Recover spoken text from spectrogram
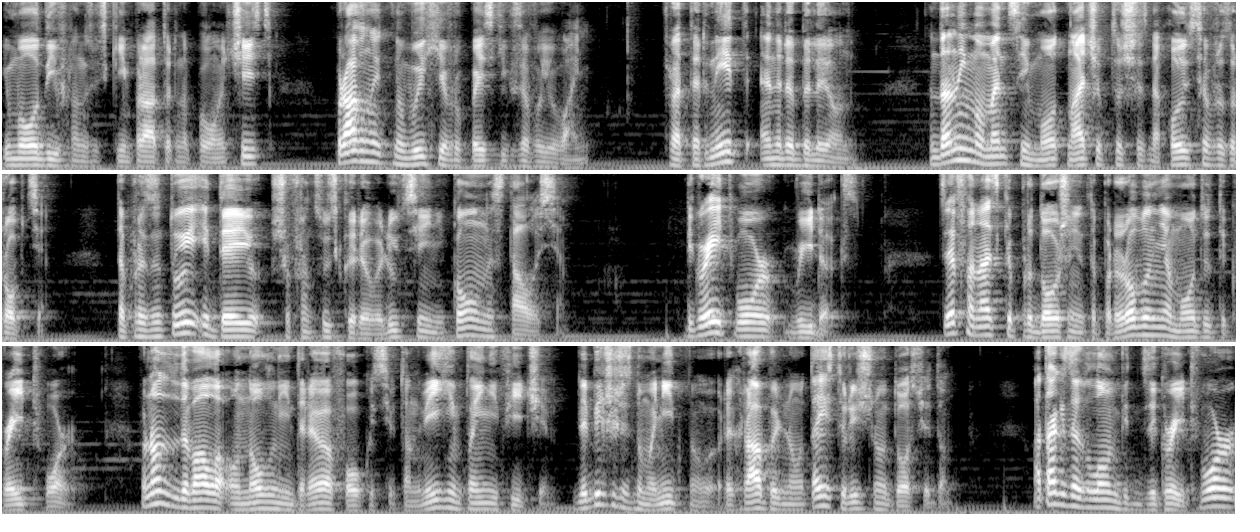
і молодий французький імператор Наполеон VI прагнуть нових європейських завоювань. Fraternite and Rebellion. На даний момент цей мод начебто ще знаходиться в розробці та презентує ідею, що французької революції ніколи не сталося. The Great War Redux це фанатське продовження та перероблення моду The Great War. Воно додавало оновлені дерева фокусів та нові геймплейні фічі для більш різноманітного, реграбельного та історичного досвіду. А так загалом від The Great War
